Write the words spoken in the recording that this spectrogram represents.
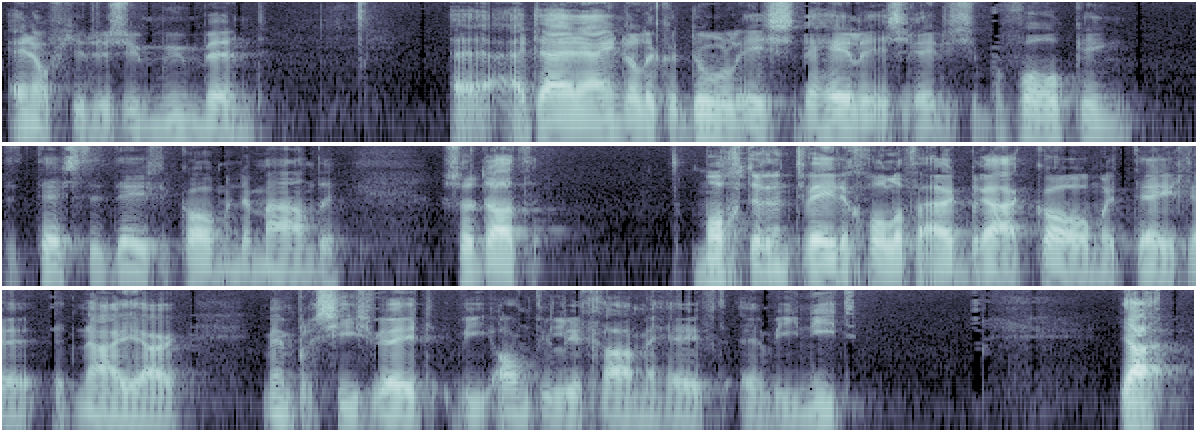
en of je dus immuun bent. Uh, het uiteindelijke doel is de hele Israëlische bevolking te testen deze komende maanden, zodat mocht er een tweede golf uitbraak komen tegen het najaar, men precies weet wie antilichamen heeft en wie niet. Ja,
